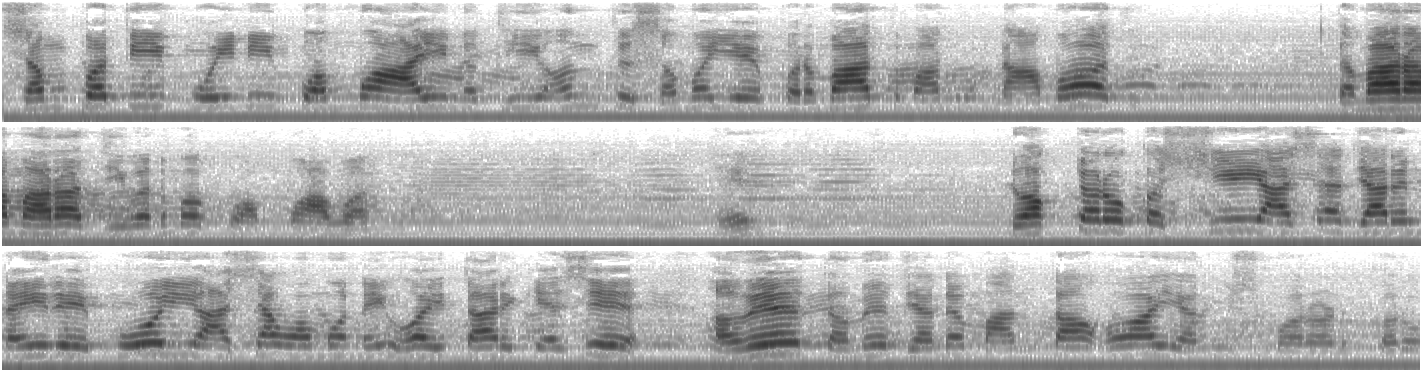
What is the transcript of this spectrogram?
સંપત્તિ કોઈની કોમમાં આવી નથી. અંત સમયે પરમાત્માનું નામ જ તમારા મારા જીવનમાં કોમમાં આવવાનું હે? ડોક્ટરો કશી આશા જ્યારે નહીં રહે કોઈ આશાઓમાં નહીં હોય ત્યારે કહેશે, હવે તમે જેને માનતા હોય એનું સ્મરણ કરો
